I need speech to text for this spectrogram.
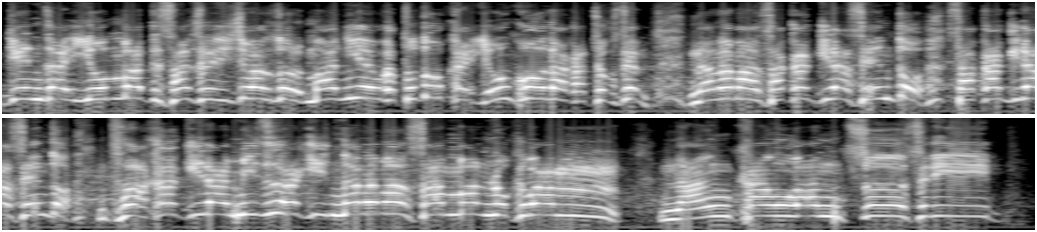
現在4番手3者で1番ソロ間に合うか届くか。4コーナーが直線。7番坂木ら先頭。坂木ら先頭。明水明7番3番6番。難関ワンツースリー。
